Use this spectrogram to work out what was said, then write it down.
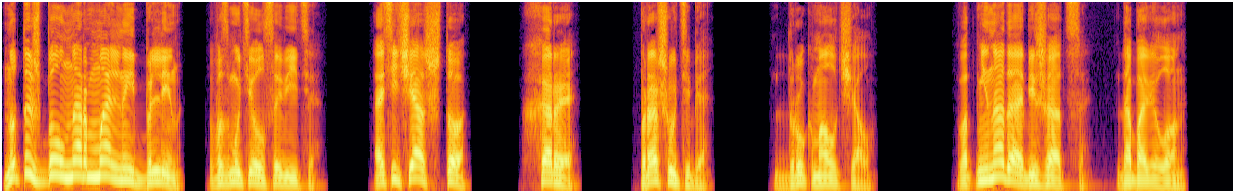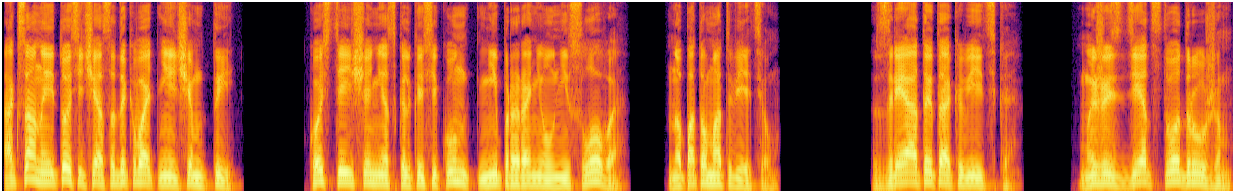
Ну ты ж был нормальный, блин!» — возмутился Витя. «А сейчас что?» «Харе, прошу тебя». Друг молчал. «Вот не надо обижаться. — добавил он. «Оксана и то сейчас адекватнее, чем ты». Костя еще несколько секунд не проронил ни слова, но потом ответил. «Зря ты так, Витька. Мы же с детства дружим»,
